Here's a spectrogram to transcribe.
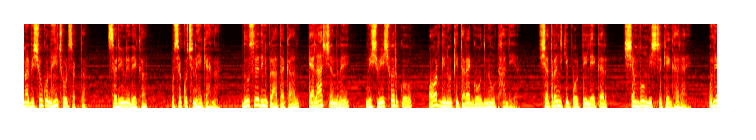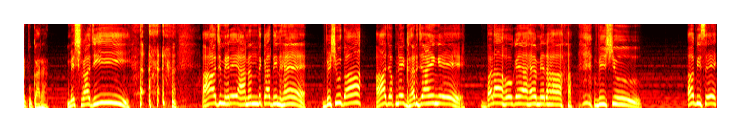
मैं विशु को नहीं छोड़ सकता। सरयू ने देखा, उसे कुछ नहीं कहना दूसरे दिन प्रातःकाल कैलाश चंद्र ने विश्वेश्वर को और दिनों की तरह गोद में उठा लिया। शतरंज की पोटी लेकर शंभु मिश्र के घर आए। उन्हें पुकारा मिश्रा जी, आज मेरे आनंद का दिन है। विशुदा, आज अपने घर जाएँगे। बड़ा हो गया है मेरा विशु। अब इसे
